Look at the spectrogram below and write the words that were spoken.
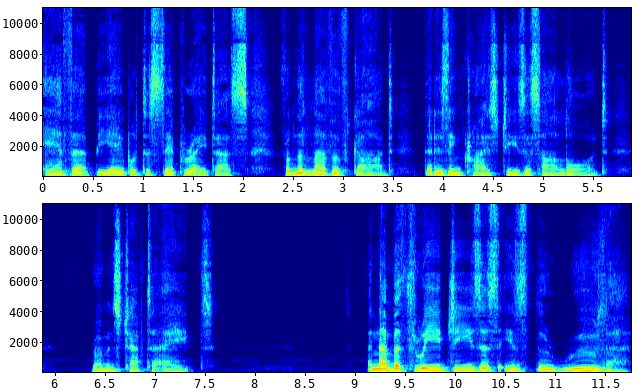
ever be able to separate us from the love of God that is in Christ Jesus our Lord. Romans chapter 8. And number three, Jesus is the ruler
